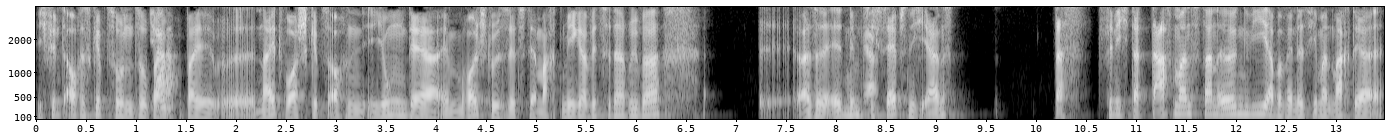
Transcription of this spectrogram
Ich finde auch, es gibt so ein, so ja. bei, bei äh, Nightwash gibt's auch einen Jungen, der im Rollstuhl sitzt, der macht mega Witze darüber, also er nimmt ja. sich selbst nicht ernst. Das finde ich, da darf man es dann irgendwie, aber wenn es jemand macht, der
